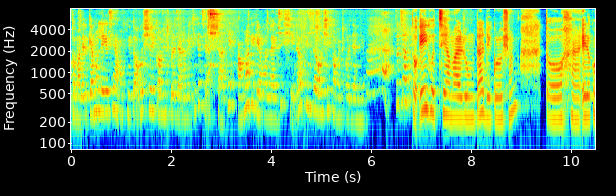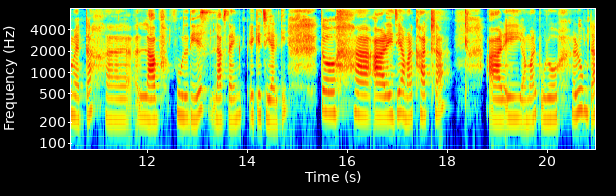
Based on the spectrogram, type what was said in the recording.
তোমাদের কেমন লেগেছে আমাকে কিন্তু অবশ্যই কমেন্ট করে জানাবে ঠিক আছে? আর সাথে আমাকে কেমন লাগছে সেটাও কিন্তু অবশ্যই কমেন্ট করে জানিও। তো চলো। তো এই হচ্ছে আমার রুমটা ডেকোরেশন তো হ্যাঁ, এরকম একটা লাভ ফুল দিয়ে লাভ সাইন এঁকেছি আর কি। তো হ্যাঁ, আর এই যে আমার খাটটা আর এই আমার পুরো রুমটা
